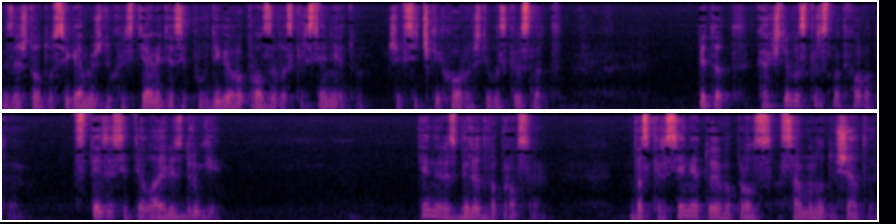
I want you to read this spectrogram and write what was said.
защото сега между християните се повдига въпрос за възкресението, че всички хора ще възкръснат. Питат, как ще възкръснат хората? С тези си тела или с други? Те не разбират въпроса. Възкресението е въпрос само на душата.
